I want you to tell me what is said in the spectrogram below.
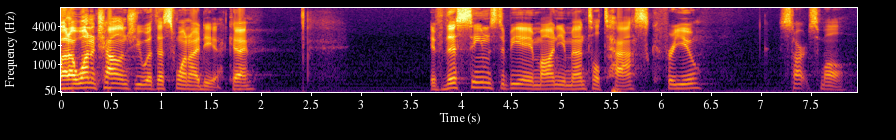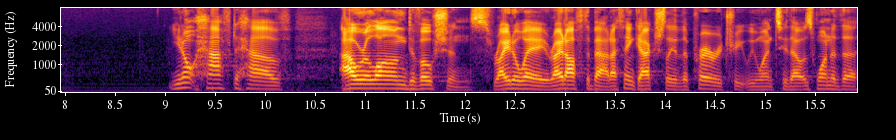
I want to challenge you with this one idea, okay? If this seems to be a monumental task for you, start small. You don't have to have hour long devotions right away, right off the bat. I think actually the prayer retreat we went to, that was one of the,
